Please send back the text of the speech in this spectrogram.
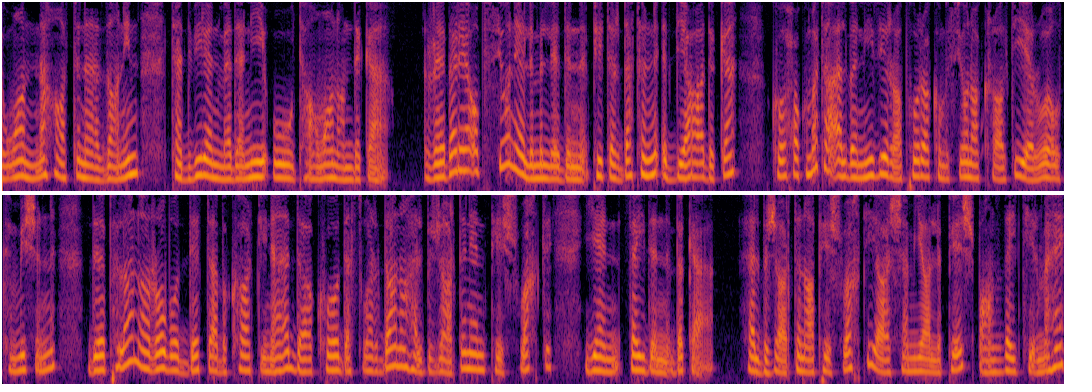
وان نهاتن زانین تدبیر مدنی و تاوان دکه. ریبر اپسیون لملدن پیتر داتن ادعا دکه که حکومت البنیزی راپورا کمیسیون کرالتی رویل کمیشن ده پلان روبوت دیتا بکارتینه دا که دستوردان هلبجارتنین پیش وقت ین فیدن بکه. هلبجارتنا پیش وقتی یا شمیال پیش پانزده تیر مه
